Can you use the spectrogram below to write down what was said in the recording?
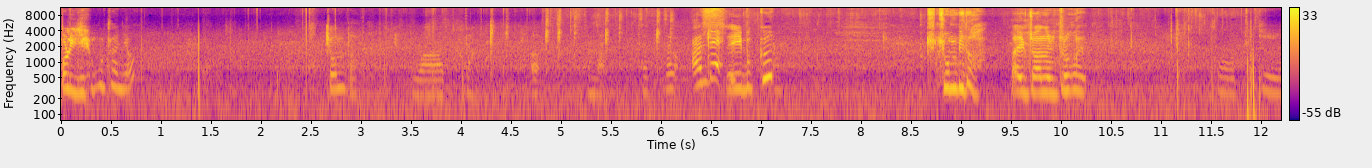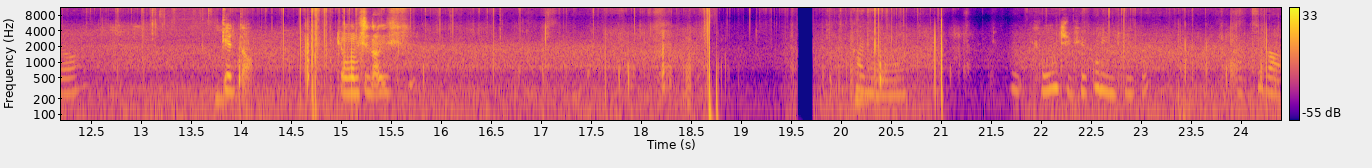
헐, 이게 핵폭탄이야? 쩐다. 와, 딱. 어, 잠깐만. 잠깐, 잠깐. 안 돼! 세이브 끝? 저 좀비다. 빨리 저 안으로 들어가요. 저 어떻게 해요? 깼다. 경험치 나이스. 어떡하냐. 경험치 개꿀인데, 이거? 같이 가.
